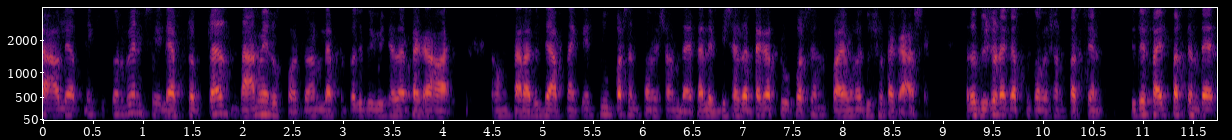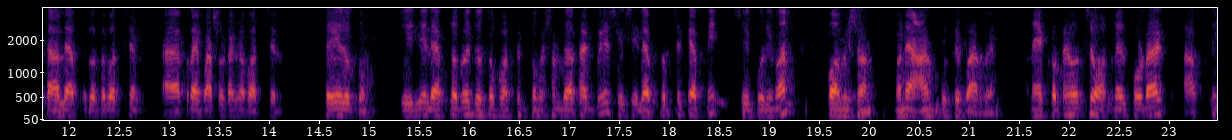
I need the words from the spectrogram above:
তাহলে আপনি কি করবেন? সেই ল্যাপটপটার দামের উপর, কারণ ল্যাপটপটা যদি বিশ হাজার টাকা হয় এবং তারা যদি আপনাকে টু পার্সেন্ট কমিশন দেয়, তাহলে বিশ হাজার টাকা টু পার্সেন্ট প্রায় মনে দুশো টাকা আসে। তাহলে দুশো টাকা আপনি কমিশন পাচ্ছেন। যদি ফাইভ পার্সেন্ট দেয়, তাহলে আপনি কত পাচ্ছেন? প্রায় পাঁচশো টাকা পাচ্ছেন। তো এরকম। যে যে ল্যাপটপে যত পার্সেন্ট কমিশন দেওয়া থাকবে, সেই সেই ল্যাপটপ থেকে আপনি সেই পরিমাণ কমিশন মানে আর্ন করতে পারবেন। মানে এক কথা হচ্ছে অন্যের প্রোডাক্ট আপনি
